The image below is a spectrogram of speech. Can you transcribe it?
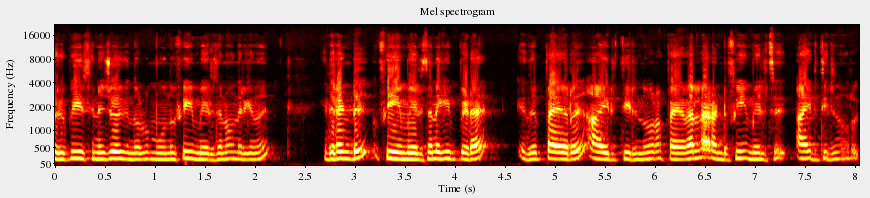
ഒരു പീസിന് ചോദിക്കുന്നുള്ളൂ. മൂന്ന് ഫീമെയിൽസാണ് വന്നിരിക്കുന്നത്. ഇത് രണ്ട് ഫീമെയിൽസാണ് ഹിപ്പിയുടെ ഇത് പെയർ ആയിരത്തി ഇരുന്നൂറ് പെയറല്ല രണ്ട് ഫീമെയിൽസ് ആയിരത്തി ഇരുന്നൂറ്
